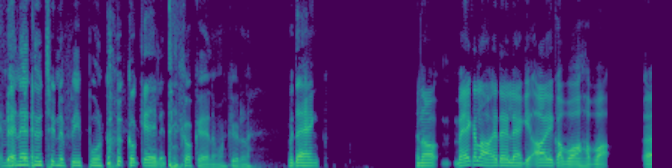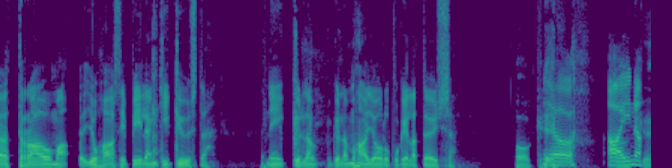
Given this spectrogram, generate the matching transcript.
menet nyt sinne piippuun Kokeilet. kokeilemaan, kyllä. Miten Henkka? No, meikällä on edelleenkin aika vahva ö, trauma Juha Sipilän kikystä. Niin kyllä, kyllä mä oon joulupukilla töissä. Okei. Joo, aina. Okei.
